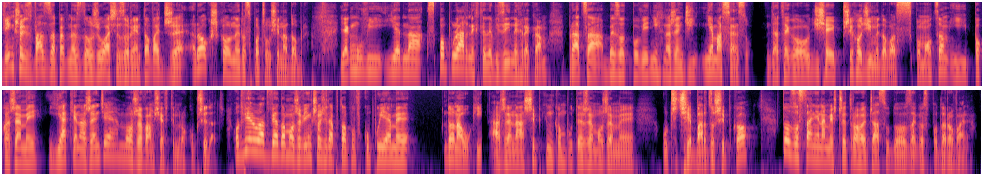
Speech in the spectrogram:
Większość z Was zapewne zdążyła się zorientować, że rok szkolny rozpoczął się na dobre. Jak mówi jedna z popularnych telewizyjnych reklam, praca bez odpowiednich narzędzi nie ma sensu. Dlatego dzisiaj przychodzimy do Was z pomocą i pokażemy, jakie narzędzie może Wam się w tym roku przydać. Od wielu lat wiadomo, że większość laptopów kupujemy do nauki, a że na szybkim komputerze możemy uczyć się bardzo szybko, to zostanie nam jeszcze trochę czasu do zagospodarowania.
